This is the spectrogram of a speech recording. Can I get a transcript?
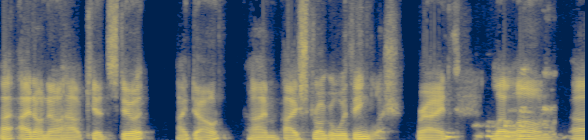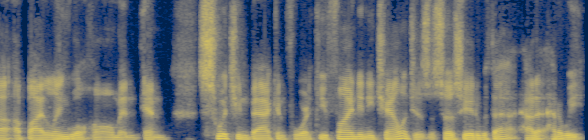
I, I don't know how kids do it. I don't. I'm I struggle with English, right? Let alone uh, a bilingual home and and switching back and forth. Do you find any challenges associated with that? How do how do we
